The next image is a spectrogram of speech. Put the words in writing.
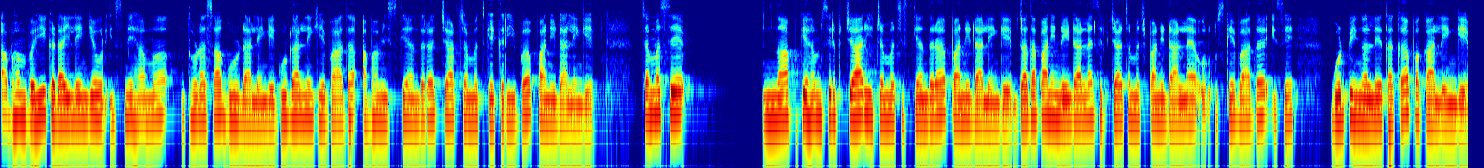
अब हम वही कढ़ाई लेंगे और इसमें हम थोड़ा सा गुड़ डालेंगे। गुड़ डालने के बाद अब हम इसके अंदर चार चम्मच के करीब पानी डालेंगे। चम्मच से नाप के हम सिर्फ़ चार ही चम्मच इसके अंदर पानी डालेंगे। ज़्यादा पानी नहीं डालना है सिर्फ़ चार चम्मच पानी डालना है और उसके बाद इसे गुड़ पिघलने तक पका लेंगे।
